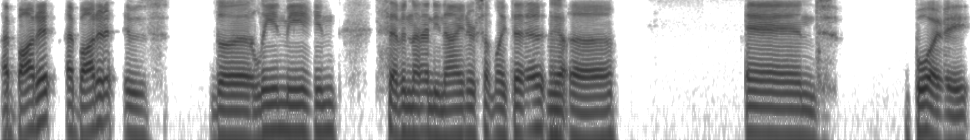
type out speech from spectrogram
I bought it. I bought it. It was the Lean Mean seven ninety nine or something like that. Yeah. Uh, and boy, If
